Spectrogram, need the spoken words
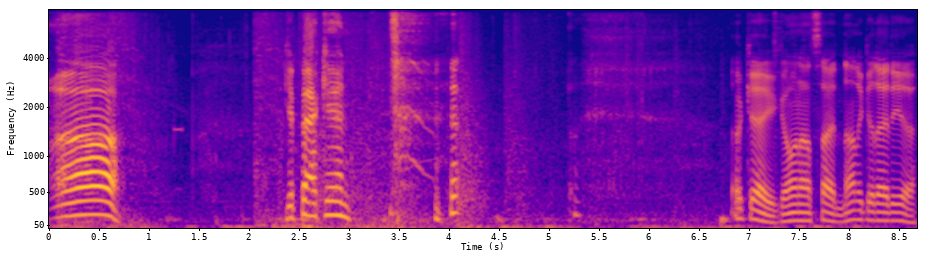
Ah! Get back in! okay, going outside, not a good idea.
